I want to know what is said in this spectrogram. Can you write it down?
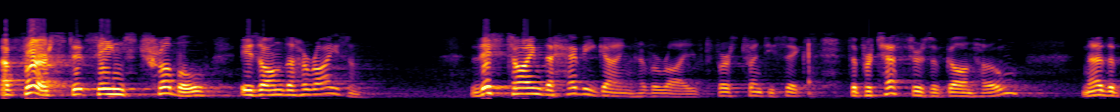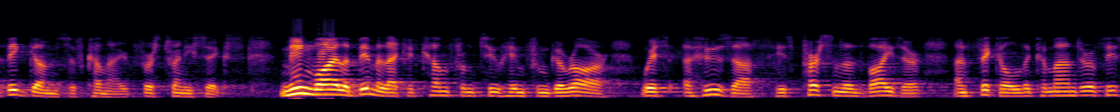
At first, it seems trouble is on the horizon. This time, the heavy gang have arrived. Verse 26. The protesters have gone home. Now the big guns have come out. Verse 26. Meanwhile, Abimelech had come from to him from Gerar with Ahuzzath, his personal adviser, and Phicol, the commander of his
